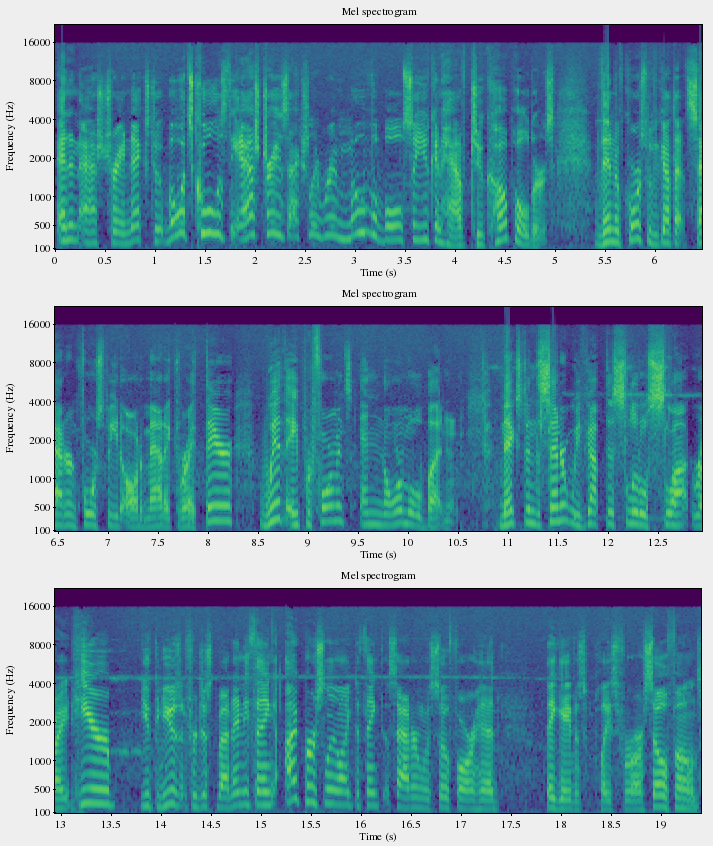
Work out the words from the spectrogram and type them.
and an ashtray next to it. But what's cool is the ashtray is actually removable so you can have two cup holders. Then, of course, we've got that Saturn 4-speed automatic right there with a performance and normal button. Next in the center, we've got this little slot right here you can use it for just about anything. I personally like to think that Saturn was so far ahead they gave us a place for our cell phones.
